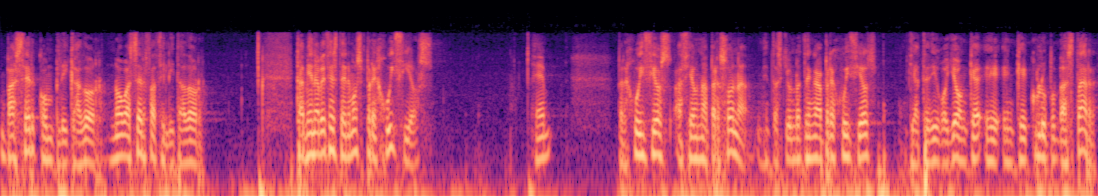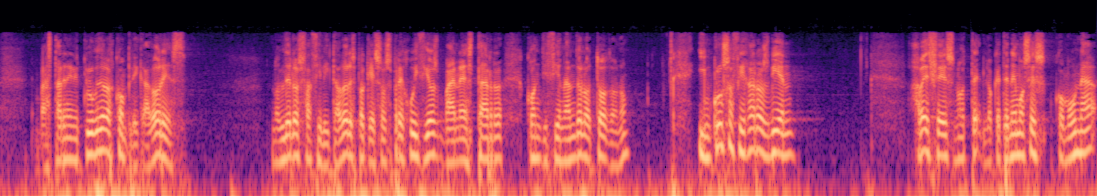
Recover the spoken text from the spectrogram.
va a ser complicador, no va a ser facilitador. También a veces tenemos prejuicios. ¿eh? Prejuicios hacia una persona. Mientras que uno tenga prejuicios, ya te digo yo en qué, eh, en qué club va a estar. Va a estar en el club de los complicadores, no el de los facilitadores, porque esos prejuicios van a estar condicionándolo todo, ¿no? Incluso fijaros bien, a veces lo que tenemos es como una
